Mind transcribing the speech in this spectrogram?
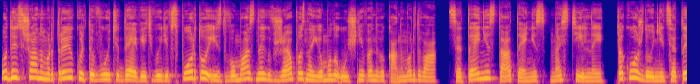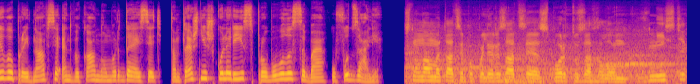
У ДСШ номер 3 культивують 9 видів спорту, і з двома з них вже познайомили учнів НВК номер 2 Це теніс та теніс настільний. Також до ініціативи приєднався НВК номер 10 Тамтешні школярі спробували себе у футзалі. Основна мета це популяризація спорту загалом в місті.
